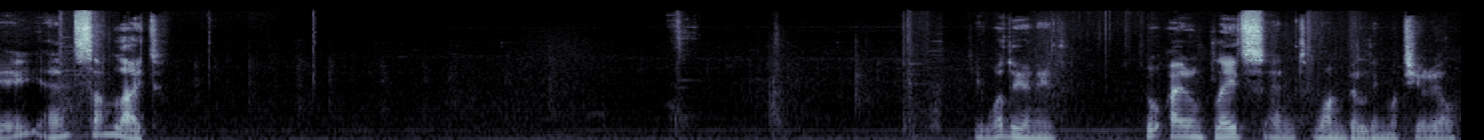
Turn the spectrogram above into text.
Okay, and some light. Okay, what do you need? Two iron plates and one building material.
